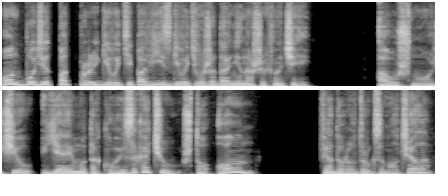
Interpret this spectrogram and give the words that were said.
Он будет подпрыгивать и повизгивать в ожидании наших ночей. А уж ночью я ему такое закачу, что он...» Феодора вдруг замолчала,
